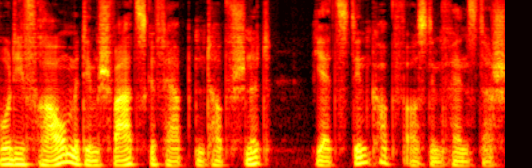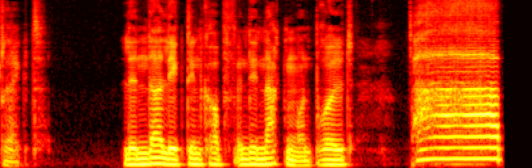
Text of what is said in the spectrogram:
wo die Frau mit dem schwarz gefärbten Topfschnitt jetzt den Kopf aus dem Fenster streckt. Linda legt den Kopf in den Nacken und brüllt Papa.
